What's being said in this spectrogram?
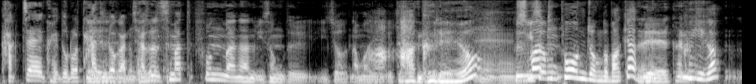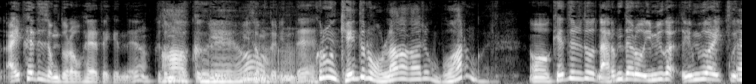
각자의 궤도로 다 네, 들어가는 작은 거죠. 스마트폰만한 위성들이죠. 나머지 아. 아, 그래요? 네. 그 스마트폰 정도밖에 안 돼요. 네, 한 크기가? 아이패드 정도라고 해야 되겠네요. 그 정도 아 크기 그래요. 위성들인데. 그러면 걔들은 올라가 가지고 뭐 하는 거예요? 어, 걔들도 나름대로 의무가 의무가 있고 네.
